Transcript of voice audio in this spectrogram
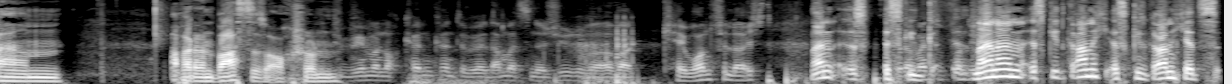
ähm, aber dann war's das auch schon. Wen man noch kennen könnte, wer damals in der Jury war, war K1 vielleicht. Nein, es, es Oder geht, nein, nein, es geht gar nicht, es geht gar nicht jetzt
